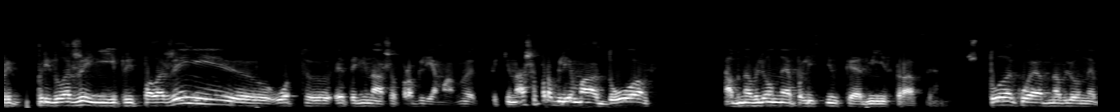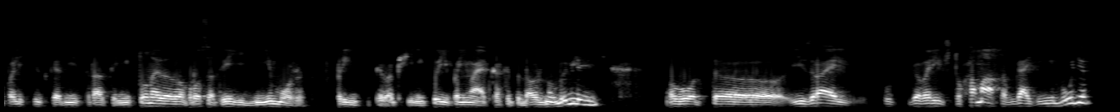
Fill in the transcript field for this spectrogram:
пред, предложений и предположений э, от э, «это не наша проблема», но это таки наша проблема, до обновленная палестинская администрация. Что такое обновленная палестинская администрация? Никто на этот вопрос ответить не может, в принципе, вообще. Никто не понимает, как это должно выглядеть. Вот, э, Израиль говорит, что Хамаса в Газе не будет.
